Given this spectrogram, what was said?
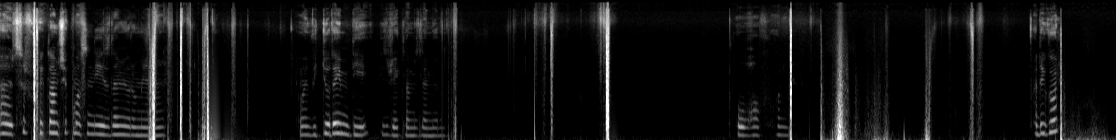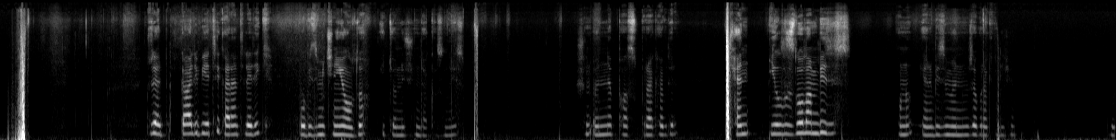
Evet sırf reklam çıkmasın diye izlemiyorum yani. Ama videodayım diye reklam izlemiyorum. Oha falan. Hadi gol. Güzel. Galibiyeti garantiledik. Bu bizim için iyi oldu. Videonun 3. dakikasındayız. Şunun önüne pas bırakabilirim. Ken yıldızlı olan biziz. Onu yani bizim önümüze bırakabileceğim. Dur.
